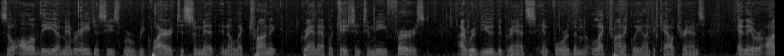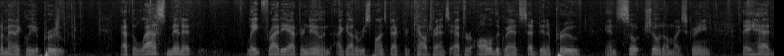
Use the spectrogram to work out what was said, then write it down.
So all of the uh, member agencies were required to submit an electronic grant application to me first. I reviewed the grants and forwarded them electronically onto Caltrans, and they were automatically approved. At the last minute, late Friday afternoon, I got a response back from Caltrans after all of the grants had been approved and so showed on my screen. They had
